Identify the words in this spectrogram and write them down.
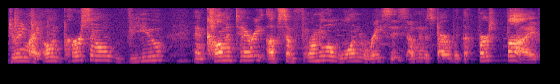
doing my own personal view and commentary of some Formula One races. I'm going to start with the first five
